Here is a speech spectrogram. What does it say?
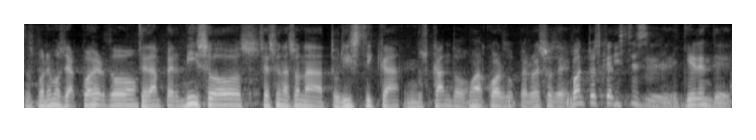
nos ponemos de acuerdo, se dan permisos, se hace una zona turística buscando un acuerdo, pero eso de... ¿Cuánto es que vistes eh, quieren de...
